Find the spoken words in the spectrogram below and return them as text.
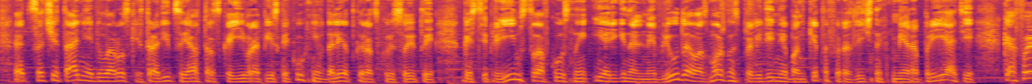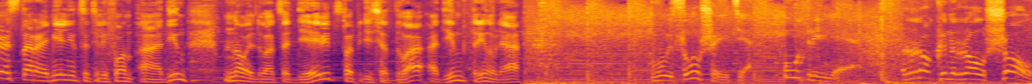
— это сочетание белорусских традиций и авторской европейской кухни вдали от городской суеты. Гостеприимство, вкусные и оригинальные блюда, возможность проведения банкетов и различных мероприятий. Кафе «Старая мельница», телефон А А1-029-152-130. Вы слушаете «Утреннее рок-н-ролл-шоу»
